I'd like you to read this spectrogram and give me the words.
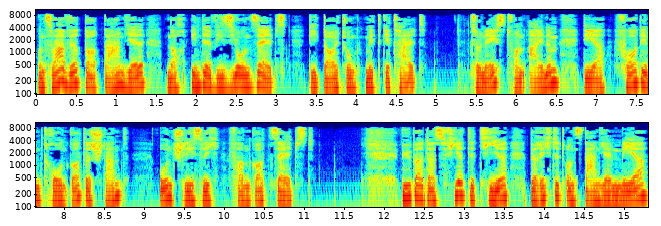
Und zwar wird dort Daniel noch in der Vision selbst die Deutung mitgeteilt. Zunächst von einem, der vor dem Thron Gottes stand, und schließlich von Gott selbst. Über das vierte Tier berichtet uns Daniel mehr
